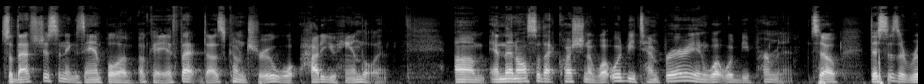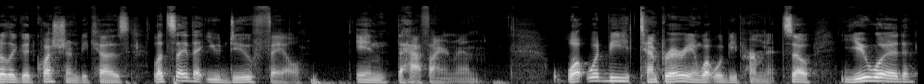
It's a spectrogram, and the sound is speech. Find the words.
So that's just an example of okay, if that does come true, how do you handle it? Um, and then also that question of what would be temporary and what would be permanent. So this is a really good question because let's say that you do fail in the half Ironman. What would be temporary and what would be permanent? So you would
